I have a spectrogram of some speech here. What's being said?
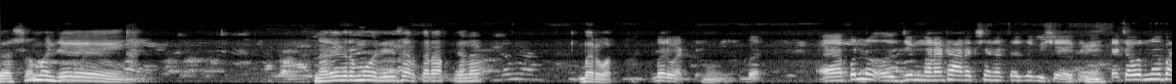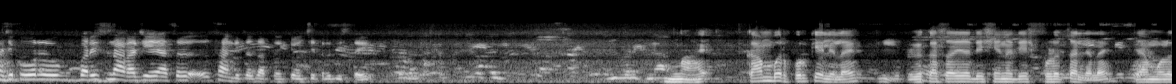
कसं म्हणजे नरेंद्र मोदी सरकार आपल्याला बरं वाटतं. बरं वाटतंय. बर. पण जे मराठा आरक्षणाचा जो विषय आहे त्याच्यावरनं भाजपवर बरीच नाराजी आहे असं सांगितलं जातं किंवा चित्र दिसतंय. नाही काम भरपूर केलेलं आहे. विकासाच्या दिशेने देश पुढे चाललेला आहे. त्यामुळं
